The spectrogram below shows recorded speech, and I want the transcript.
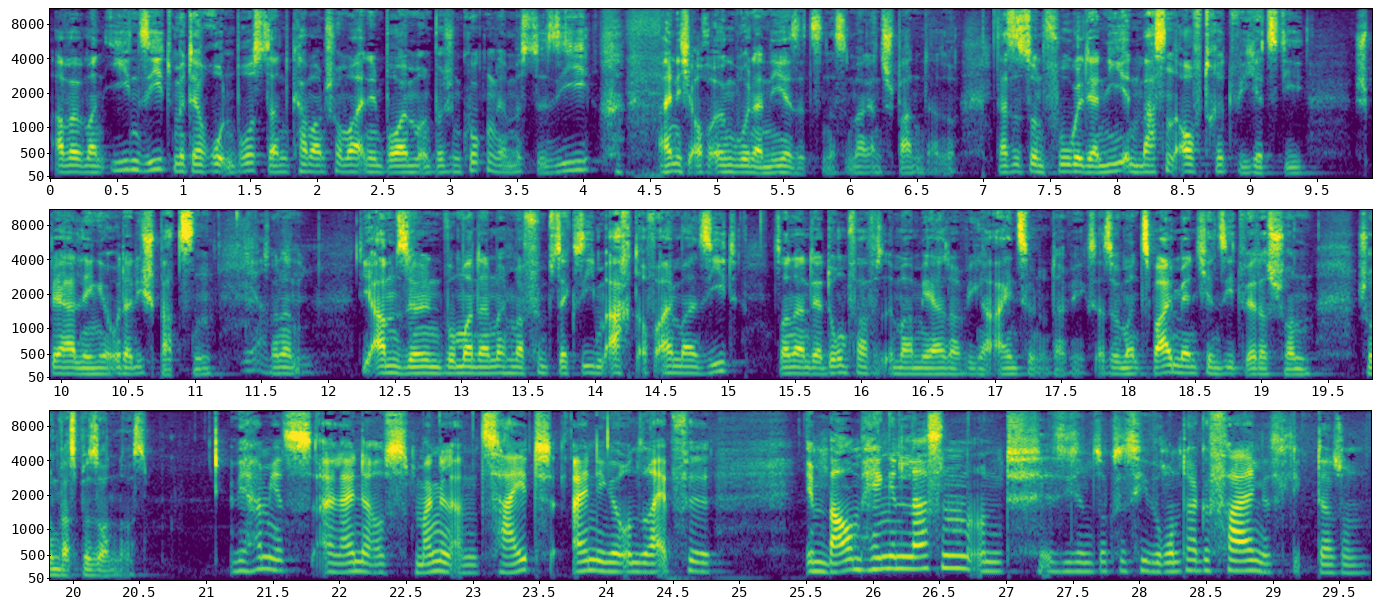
Aber wenn man ihn sieht mit der roten Brust, dann kann man schon mal in den Bäumen und Büschen gucken, dann müsste sie eigentlich auch irgendwo in der Nähe sitzen. Das ist immer ganz spannend. Also das ist so ein Vogel, der nie in Massen auftritt, wie jetzt die Sperlinge oder die Spatzen, ja, sondern die Amseln, wo man dann manchmal fünf, sechs, sieben, acht auf einmal sieht, sondern der Dompfaff ist immer mehr oder weniger einzeln unterwegs. Also wenn man zwei Männchen sieht, wäre das schon, schon was Besonderes. Wir haben jetzt alleine aus Mangel an Zeit einige unserer Äpfel im Baum hängen lassen und sie sind sukzessive runtergefallen. Es liegt da so ein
